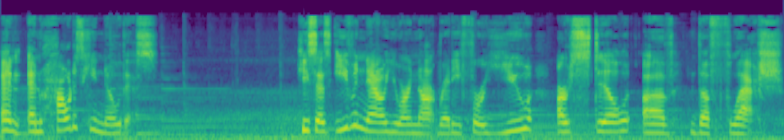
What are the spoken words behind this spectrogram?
And, and how does he know this? He says, Even now you are not ready, for you are still of the flesh.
